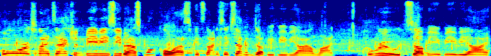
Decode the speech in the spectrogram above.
for tonight's action, BVC Basketball. Classic, it's 96.7 WBVI online through WBVI.com.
